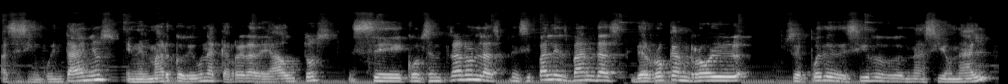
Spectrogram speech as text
Hace 50 años, en el marco de una carrera de autos, se concentraron las principales bandas de rock and roll, se puede decir nacional,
